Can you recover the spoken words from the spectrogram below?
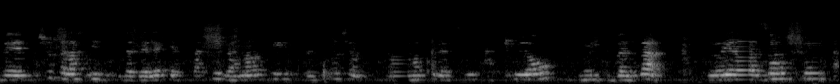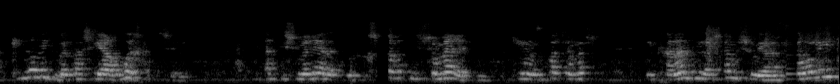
ופשוט הלכתי לדלת, יצאתי ואמרתי, אני זוכרת שאמרתי לעצמי, את לא מתבזה. לא יעזור שום, את לא מתבזה שיהרגו אחד את השני. את תשמרי על עצמך, עכשיו את שומרת. כאילו, אני זוכרת שממש התחננתי לשם שהוא יעזור לי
